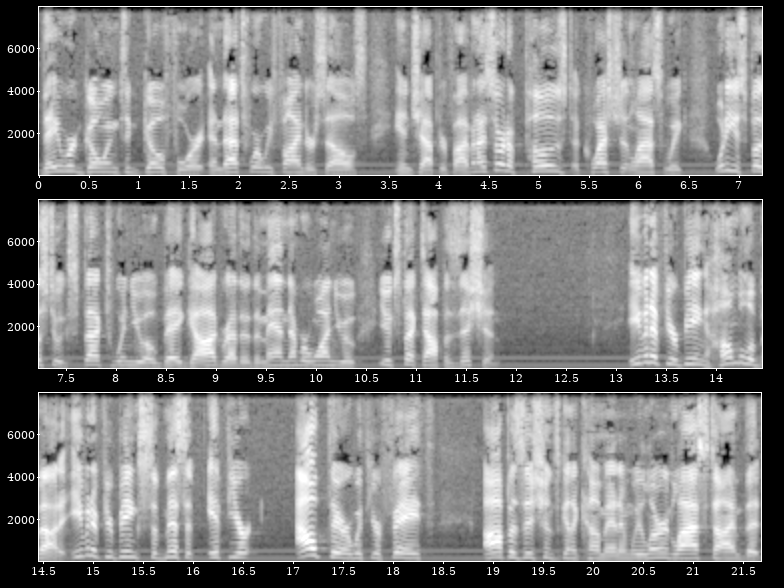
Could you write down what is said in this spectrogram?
they were going to go for it. And that's where we find ourselves in chapter 5. And I sort of posed a question last week. What are you supposed to expect when you obey God rather than man? Number one, you, you expect opposition. Even if you're being humble about it, even if you're being submissive, if you're out there with your faith, opposition's going to come in. And we learned last time that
